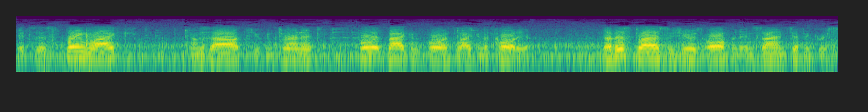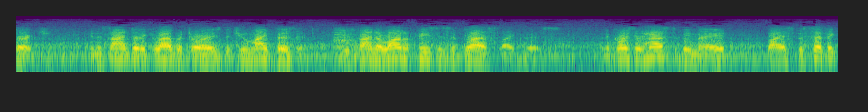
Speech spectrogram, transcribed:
It's a spring-like, comes out, you can turn it, pull it back and forth like an accordion. Now, this glass is used often in scientific research. In the scientific laboratories that you might visit, you'd find a lot of pieces of glass like this. And of course, it has to be made by a specific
